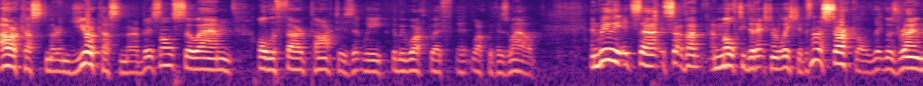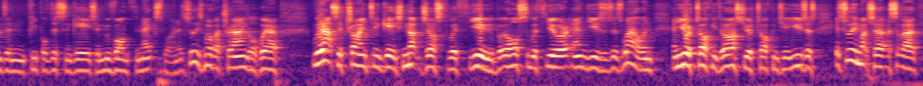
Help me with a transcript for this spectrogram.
our customer, and your customer, but it's also um, all the third parties that we that we work with uh, work with as well. And really, it's, a, it's sort of a, a multi-directional relationship. It's not a circle that goes round and people disengage and move on to the next one. It's really more of a triangle where we're actually trying to engage not just with you, but also with your end users as well. And, and you're talking to us, you're talking to your users. It's really much a, a sort of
